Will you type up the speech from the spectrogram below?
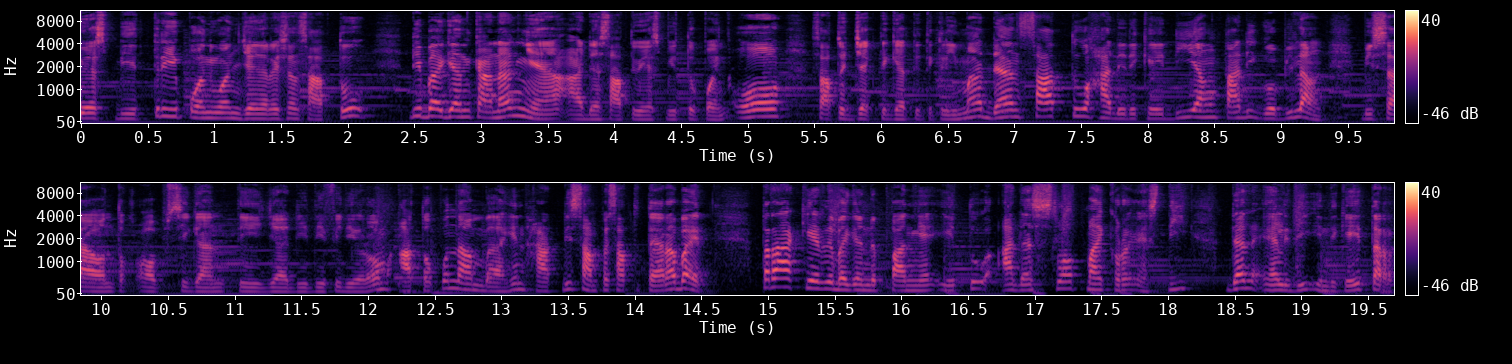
USB 3.1 generation 1, di bagian kanannya ada satu USB 2.0, satu jack 3.5 dan satu HDD-KD yang tadi gue bilang bisa untuk opsi ganti jadi DVD-ROM ataupun nambahin hard disk sampai 1 TB. Terakhir di bagian depannya itu ada slot micro SD dan LED indicator.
